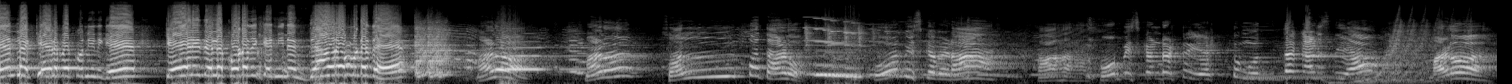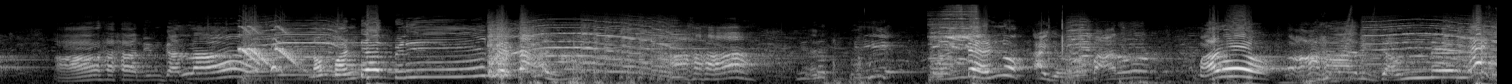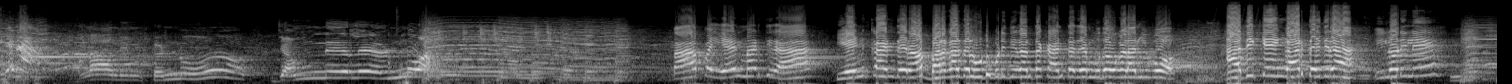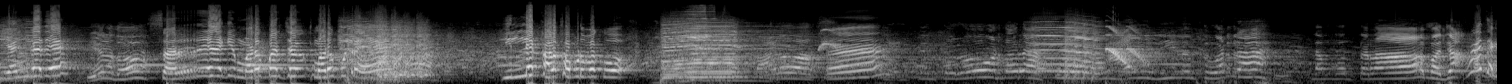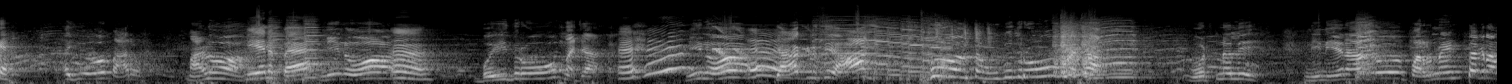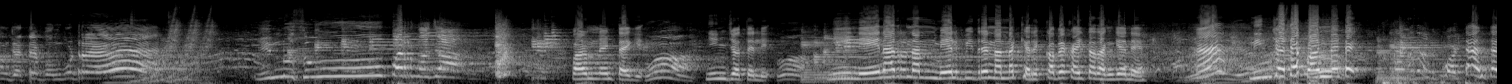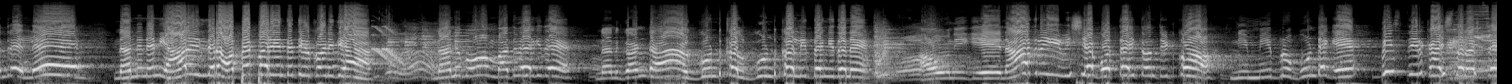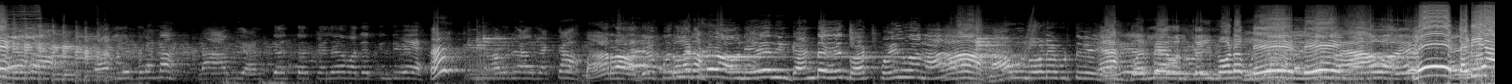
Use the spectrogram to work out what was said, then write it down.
ಏನ್ಲ ಕೇಳಬೇಕು ನಿನಗೆ? ಕೇಳಿದ್ದೆಲ್ಲ ಕೊಡೋದಕ್ಕೆ ನೀನೆ ದ್ಯಾವ್ರ ಮುಡದೆ? ಮಾಡು ಮಾಡು, ಸ್ವಲ್ಪ ತಾಳು. ಕೋಪಿಸ್ಕೋಬೇಡ. ಆಹಾ, ಕೋಪಿಸ್ಕೊಂಡಷ್ಟು ಎಷ್ಟು ಮುದ್ದ ಕಾಣಿಸ್ತೀಯ? ಮಾಡು. ಆಹಾ, ನಿನ್ಗಲ್ಲ ನಮ್ಮ ಮಂಡ್ಯ ಬಿಳಿ ಬೆಲ್ಲ. ನಿನ್ನತ್ತಿ ಒಂದೇ ಹಣ್ಣು ಅಯ್ಯೋ ಬಾರೋ. ಮಾಡು. ಆಹಾ ನೀ ಜಮ್ನೇರ್ಲೆ ಅಲ್ಲ ನಿನ್ ಕಣ್ಣು ಜಮ್ನೇರ್ಲೆ ಹಣ್ಣು. ಪಾಪ ಏನ್ ಮಾಡ್ತೀರಾ? ಏನ್ ಕಾಣ್ದಿರೋ ಬರಗಾಲದಲ್ಲಿ ಊಟ ಬಿಡಿದಿರ ಅಂತ ಕಾಣ್ತದೆ ಮುದವುಗಳ ನೀವು. ಅದಕ್ಕೆ ಹಿಂಗ ಆಡ್ತಾ ಇದ್ದೀರಾ? ಇಲ್ಲಿ. ನೋಡಿಲಿ ಹೆಂಗದೆ? ಏನದು? ಸರಿಯಾಗಿ ಮಡಗ್ಬಾರ್ ಜಾಗಕ್ಕೆ ಮಡಗ್ಬಿಟ್ರೆ ಇಲ್ಲೇ ಕಳ್ಕೊಬಿಡ್ಬೇಕು. ಹೊಡ್ದವ್ರ ನೀನಂತೂ ಹೊಡೆದ್ರ ನಮ್ಗೊಂಥರ ಮಜಾ. ಅಯ್ಯೋ ಬಾರು. ಮಾಡು. ಏನಪ್ಪ? ನೀನು ಬೈದ್ರು ಮಜಾ. ನೀನು ಜಾಗೃತಿ ಅಂತ ಉಗಿದ್ರು ಮಜಾ. ಒಟ್ನಲ್ಲಿ ನೀನೇನಾದ್ರೂ ಪರ್ಮನೆಂಟ್ ಆಗಿ ನಮ್ಮ ಜೊತೆ ಬಂದ್ಬಿಟ್ರೆ ಇನ್ನು ಸೂಪರ್ ಮಜಾ. ಪರ್ಮನೆಂಟ್ ಆಗಿ. ನಿನ್ ಜೊತೆಲಿ. ನೀನೇನಾದ್ರೂ ನನ್ನ ಮೇಲ್ ಬಿದ್ರೆ ನನ್ನ ಕೆರೆಕೋಬೇಕಾಯ್ತದ ಹಂಗೇನೆ? ನಿನ್ ಜೊತೆ ಪರ್ಮನೆಂಟ್ ಕೊಟ್ಟ ಅಂತಂದ್ರೆ ಲೇ ನೆನ್ ಯಾರು ಇಲ್ದಿರ ಪರಿ ಅಂತ ತಿಳ್ಕೊಂಡಿದ್ಯಾ? ನನಗೂ ಮದ್ವೆ ಆಗಿದೆ. ನನ್ ಗಂಡ ಗುಂಡ್ಕಲ್ ಗುಂಡ್ಕಲ್ ಇದ್ದಂಗಿದಾನೆ ಅವನಿಗೆ ಏನಾದ್ರೂ ಈ ವಿಷಯ ಗೊತ್ತಾಯ್ತು ಅಂತ ಇಟ್ಕೋ. ನಿಮ್ಮಿಬ್ರು ಗುಂಡೆಗೆ ಬಿಸ್ತೀರ್ ಲೆಕ್ಕ? ಬಾರ ಅದೇ ಬರ್ಲಿ ಅವನೇ ನಿನ್ ಗಂಡ ಏನ್ ದೊಡ್ಡ ಪೈಲ್ವಾನ? ನಾವು ನೋಡೇ ಬಿಡ್ತೀವಿ. ಬರ್ಲೇ ಒಂದ್ ಕೈ ನೋಡ ಲೇ ಲೇ ಲೇ ದಡಿಯ.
